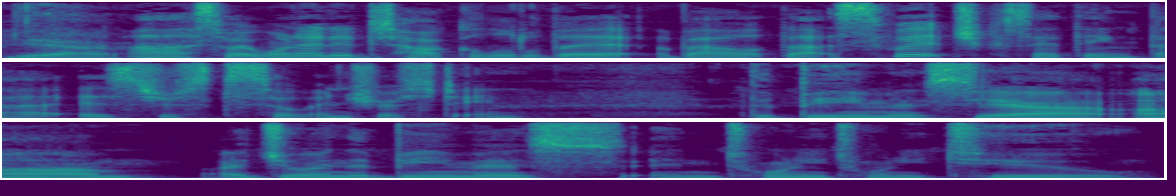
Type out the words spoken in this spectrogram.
Yeah. Uh, so I wanted to talk a little bit about that switch because I think that is just so interesting. The Bemis, yeah. Um, I joined the Bemis in 2022,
